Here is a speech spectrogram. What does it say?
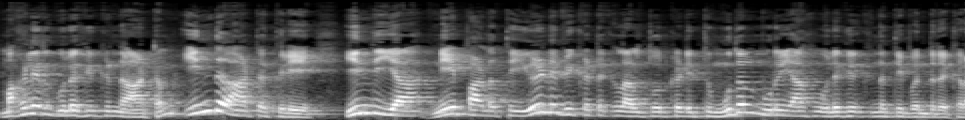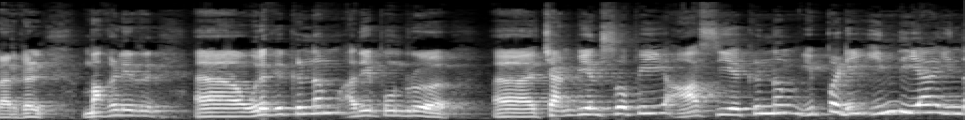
மகளிர் உலக கிண்ண ஆட்டம் இந்த ஆட்டத்திலே இந்தியா நேபாளத்தை ஏழு விக்கெட்டுகளால் தோற்கடித்து முதல் முறையாக உலக கிண்ணத்தை வென்றிருக்கிறார்கள். மகளிர் அஹ், உலக கிண்ணம் அதே போன்று சாம்பியன்ஸ் ட்ரோபி ஆசிய கிண்ணம் இப்படி இந்தியா இந்த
